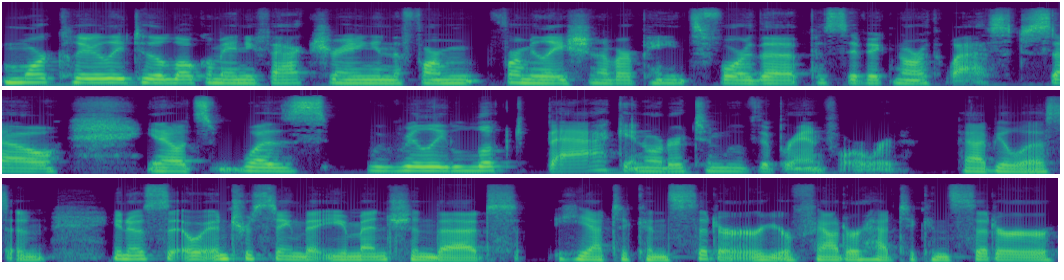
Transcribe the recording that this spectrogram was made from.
more clearly to the local manufacturing and the form, formulation of our paints for the Pacific Northwest. So, you know, it was, we really looked back in order to move the brand forward. Fabulous. And, you know, so interesting that you mentioned that he had to consider, your founder had to consider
